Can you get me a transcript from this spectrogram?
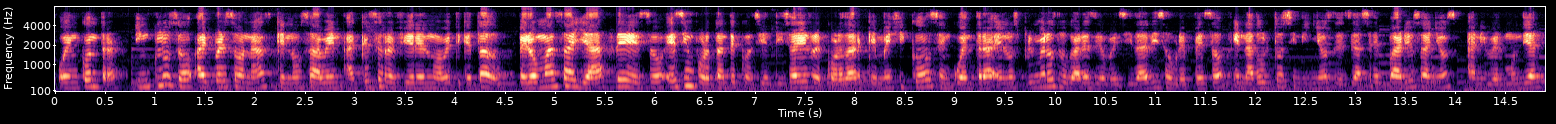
o en contra. Incluso hay personas que no saben a qué se refiere el nuevo etiquetado. Pero más allá de eso, es importante concientizar y recordar que México se encuentra en los primeros lugares de obesidad y sobrepeso en adultos y niños desde hace varios años a nivel mundial.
